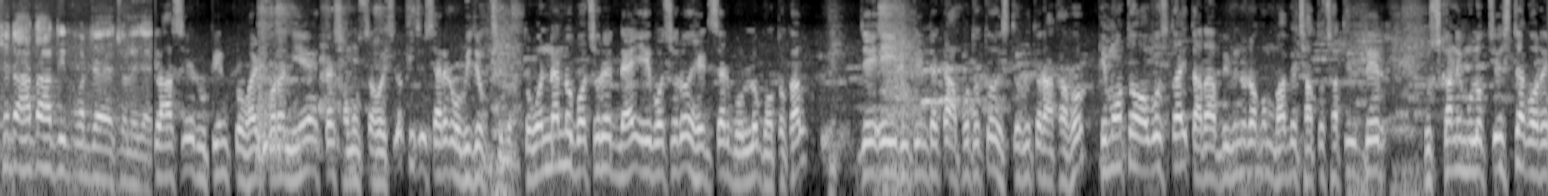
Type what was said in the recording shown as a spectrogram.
সেটা হাতাহাতির পর্যায়ে চলে যায়। ক্লাসে রুটিন প্রোভাইড করা নিয়ে একটা সমস্যা হয়েছিল, কিছু স্যারের অভিযোগ ছিল। তো অন্যান্য বছরের ন্যায় এই বছরও হেড স্যার বলল গতকাল যে এই রুটিনটাকে আপাতত স্থগিত রাখা হোক। এমতো অবস্থায় তারা বিভিন্ন রকমভাবে ছাত্রছাত্রীদের উস্কানিমূলক চেষ্টা করে।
